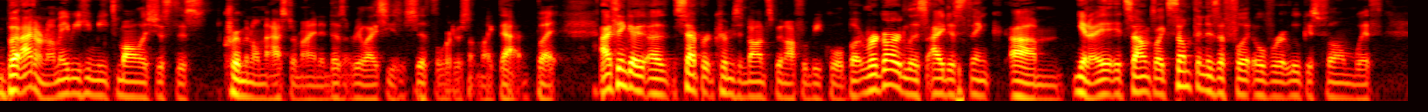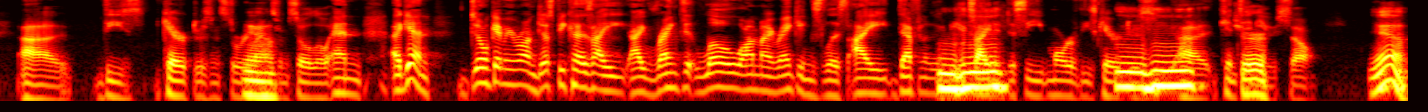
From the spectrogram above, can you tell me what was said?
but i don't know maybe he meets maul as just this criminal mastermind and doesn't realize he's a Sith Lord or something like that. But I think a, a separate Crimson Dawn spinoff would be cool. But regardless, I just think um, you know it, it, sounds like something is afoot over at Lucasfilm with uh, these characters and storylines yeah. from Solo. And again, don't get me wrong, just because I, I ranked it low on my rankings list, I definitely would be mm-hmm. excited to see more of these characters mm-hmm. uh, continue. Sure. So Yeah,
